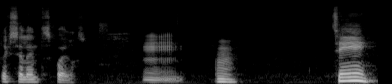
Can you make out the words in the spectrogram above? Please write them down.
excelentes juegos. Mm. Mm. Sí,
